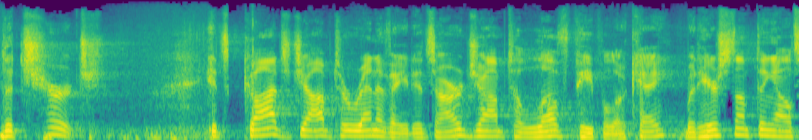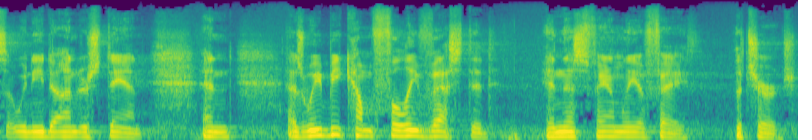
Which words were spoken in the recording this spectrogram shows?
the church. It's God's job to renovate. It's our job to love people, okay? But here's something else that we need to understand. And as we become fully vested in this family of faith, the church,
